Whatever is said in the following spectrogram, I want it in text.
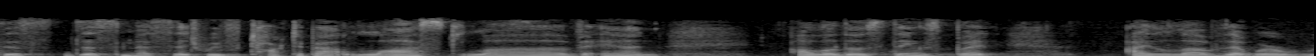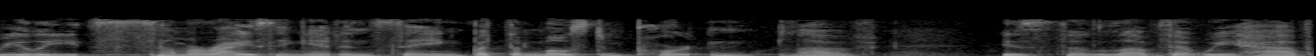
this this message we've talked about lost love and all of those things but I love that we're really summarizing it and saying but the most important love is the love that we have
